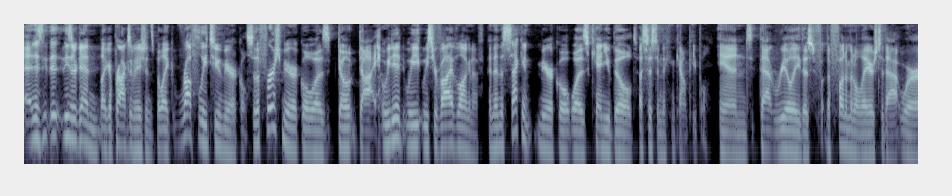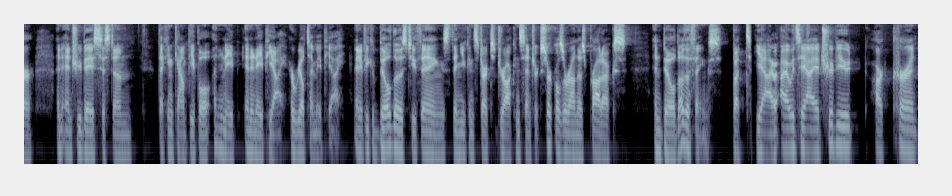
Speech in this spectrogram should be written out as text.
and this, these are again like approximations, but like roughly two miracles. So the first miracle was don't die. We did we we survived long enough, and then the second miracle was can you build a system that can count people? And that really those the fundamental layers to that were an entry based system that can count people in an, in an API, a real time API. And if you could build those two things, then you can start to draw concentric circles around those products and build other things. But yeah, I, I would say I attribute our current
